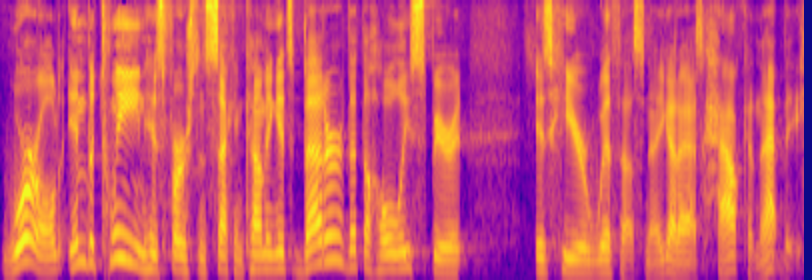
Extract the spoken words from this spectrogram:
world, in between his first and second coming, it's better that the Holy Spirit is here with us. Now, you got to ask, how can that be?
